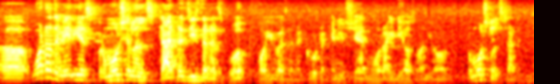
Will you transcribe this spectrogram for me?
uh, what are the various promotional strategies that has worked for you as a recruiter can you share more ideas on your promotional strategies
